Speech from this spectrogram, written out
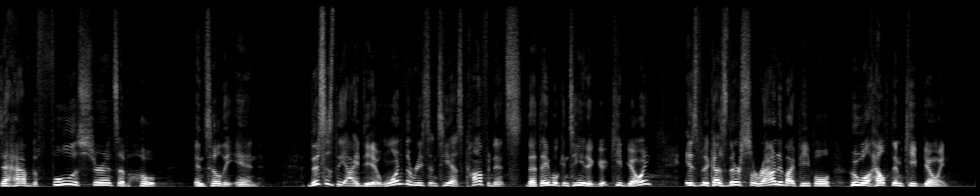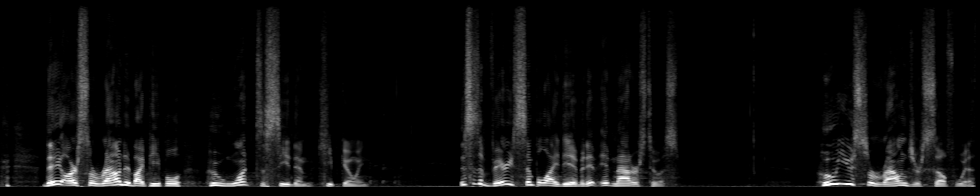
to have the full assurance of hope until the end. This is the idea. One of the reasons he has confidence that they will continue to go- keep going is because they're surrounded by people who will help them keep going. they are surrounded by people who want to see them keep going. This is a very simple idea, but it, it matters to us. Who you surround yourself with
